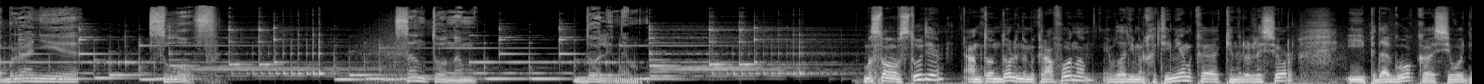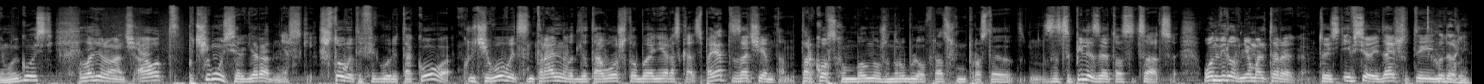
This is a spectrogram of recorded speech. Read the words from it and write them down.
Собрание слов с Антоном Долиным. Мы снова в студии. Антон Долин у микрофона и Владимир Хотиненко, кинорежиссер и педагог. Сегодня мой гость. Владимир Иванович, а вот почему Сергей Радонежский? Что в этой фигуре такого, ключевого и центрального для того, чтобы о ней рассказывать? Понятно, зачем там Тарковскому был нужен Рублев, раз уж мы просто зацепили за эту ассоциацию. Он видел в нем альтер -эго. То есть, и все, и дальше ты... Художник.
